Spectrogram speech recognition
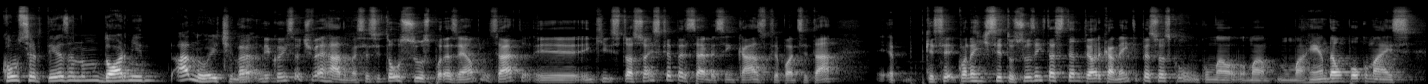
com certeza não dorme à noite. Né? Agora, me corrija se eu estiver errado, mas você citou o SUS, por exemplo, certo? E, em que situações que você percebe, assim, casos que você pode citar, porque se, quando a gente cita o SUS, a gente está citando teoricamente pessoas com, com uma, uma, uma renda um pouco mais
